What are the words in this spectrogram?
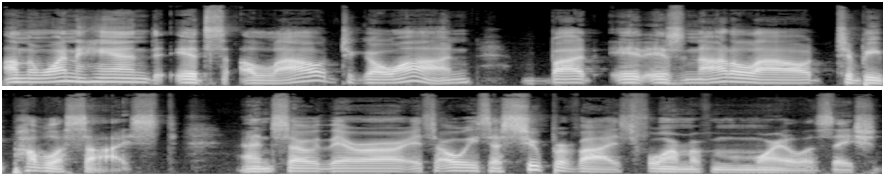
on the one hand, it's allowed to go on, but it is not allowed to be publicized. And so there are, it's always a supervised form of memorialization.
